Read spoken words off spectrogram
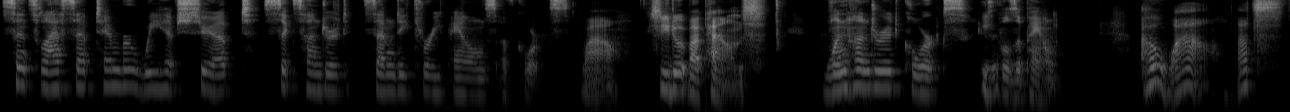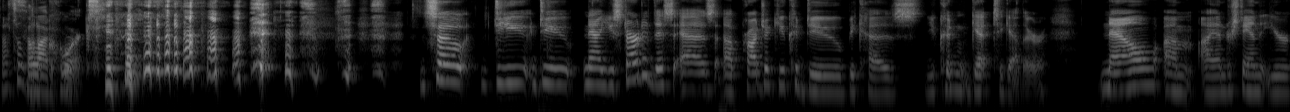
Since last September, we have shipped 673 pounds of corks. Wow. So, you do it by pounds. 100 corks Is it- equals a pound. Oh, wow. That's that's a, lot, a lot of corks. So, do you do you, now? You started this as a project you could do because you couldn't get together. Now, um, I understand that your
